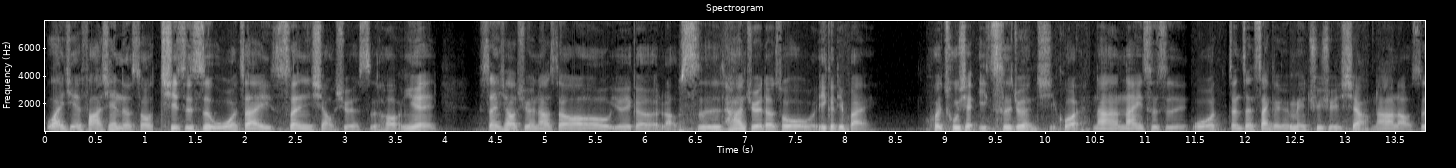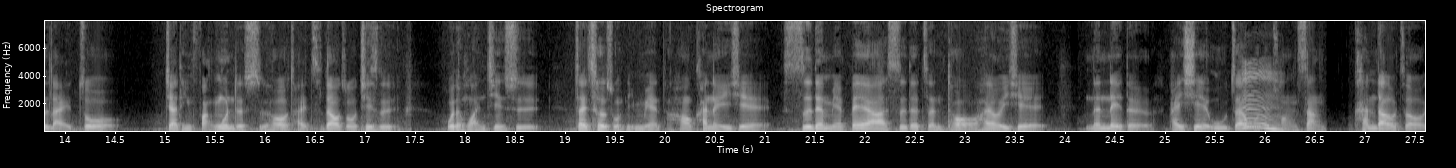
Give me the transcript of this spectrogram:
外界发现的时候，其实是我在升小学的时候，因为升小学那时候有一个老师，他觉得说我一个礼拜会出现一次就很奇怪。那那一次是我整整三个月没去学校，然后老师来做家庭访问的时候，才知道说其实我的环境是在厕所里面，然后看了一些湿的棉被啊、湿的枕头，还有一些人类的排泄物在我的床上。看到之后，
